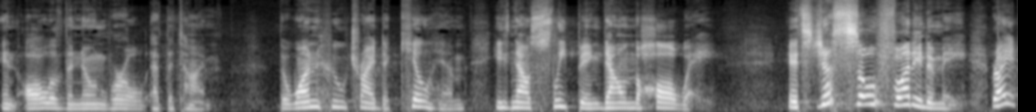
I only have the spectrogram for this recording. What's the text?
in all of the known world at the time. The one who tried to kill him, he's now sleeping down the hallway. It's just so funny to me, right?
